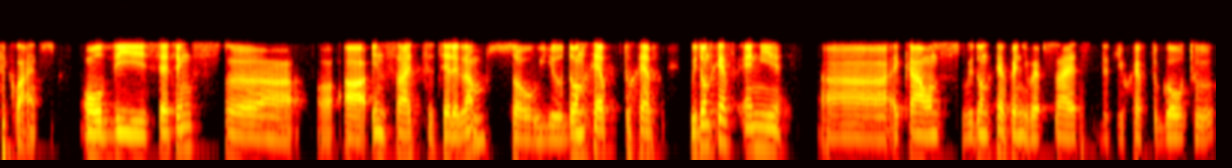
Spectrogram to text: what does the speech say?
the clients. All the settings uh, are inside the Telegram, so you don't have to have. We don't have any uh, accounts. We don't have any websites that you have to go to.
